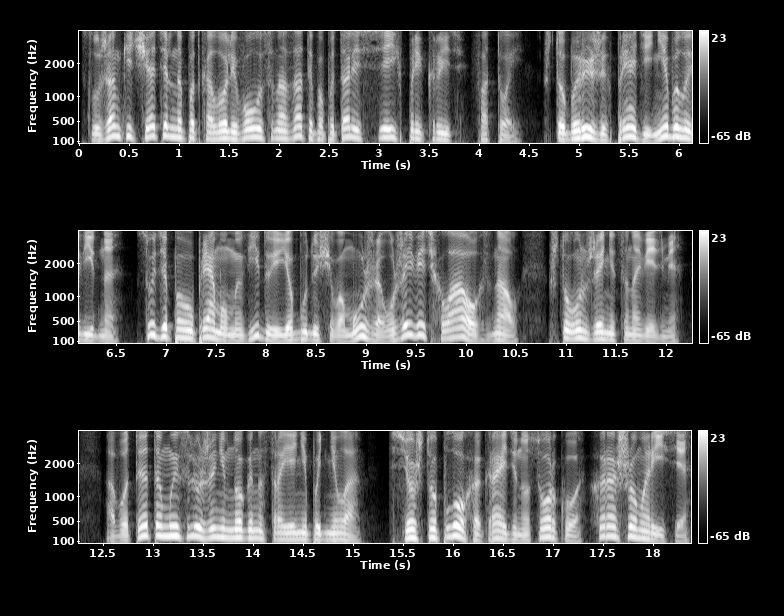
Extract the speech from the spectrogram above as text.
Служанки тщательно подкололи волосы назад и попытались все их прикрыть фатой, чтобы рыжих прядей не было видно. Судя по упрямому виду ее будущего мужа, уже весь Хлаух знал, что он женится на ведьме. А вот эта мысль уже немного настроение подняла. Все, что плохо Крайдену Сорку, хорошо Марисе.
